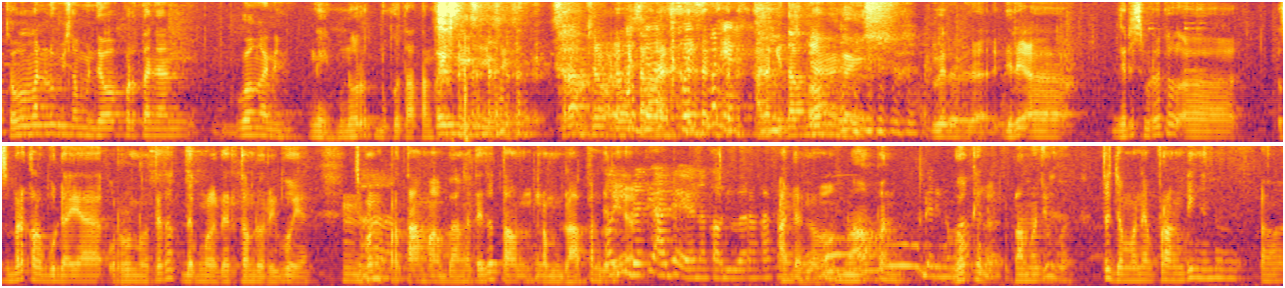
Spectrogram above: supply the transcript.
Coba man lu bisa menjawab pertanyaan gua nggak nih? Nih, menurut buku Tatang Oh, iya, iya, iya. Seram, seram ada kitabnya. Ada placement ya? Ada kitabnya guys. beda beda. Jadi eh, jadi sebenarnya tuh eh, sebenarnya kalau budaya runut itu udah mulai dari tahun 2000 ya. Cuman pertama banget itu tahun 68 Oh jadi ini eh, berarti ada ya Natal di luar angkasa? ada dong. Oh, dari nomor Gokil lah. lama juga. Itu zamannya perang dingin tuh. eh,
